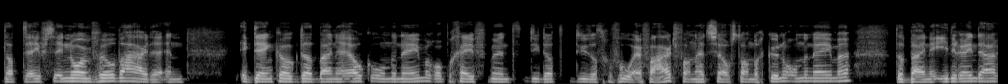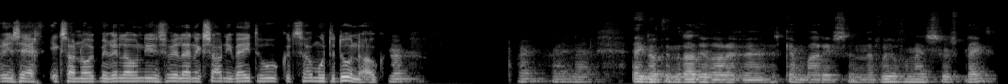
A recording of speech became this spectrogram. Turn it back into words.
dat heeft enorm veel waarde. En ik denk ook dat bijna elke ondernemer op een gegeven moment die dat, die dat gevoel ervaart van het zelfstandig kunnen ondernemen, dat bijna iedereen daarin zegt: Ik zou nooit meer in loondienst willen en ik zou niet weten hoe ik het zou moeten doen ook. ja. Nee, nee, nee. Ik denk dat het inderdaad heel erg eh, herkenbaar is en eh, voor heel veel mensen spreekt.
